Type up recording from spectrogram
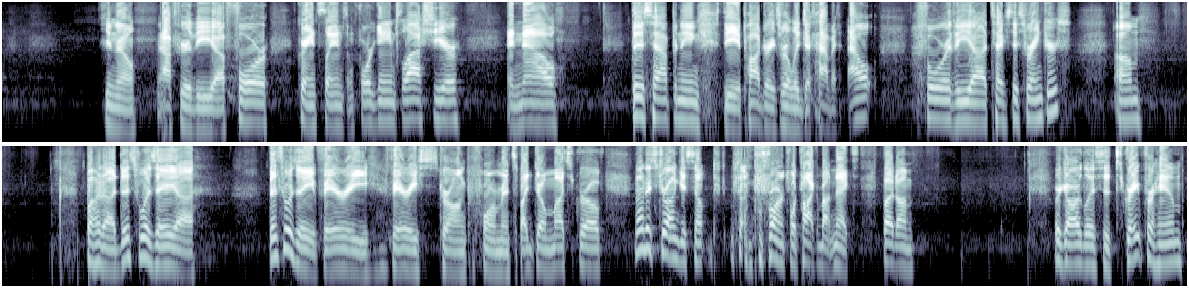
you know, after the uh, four Grand Slams and four games last year. And now this happening, the Padres really just have it out for the uh, Texas Rangers. Um, but uh, this was a uh, this was a very very strong performance by Joe Musgrove. Not as strong as some performance we'll talk about next, but um, regardless, it's great for him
